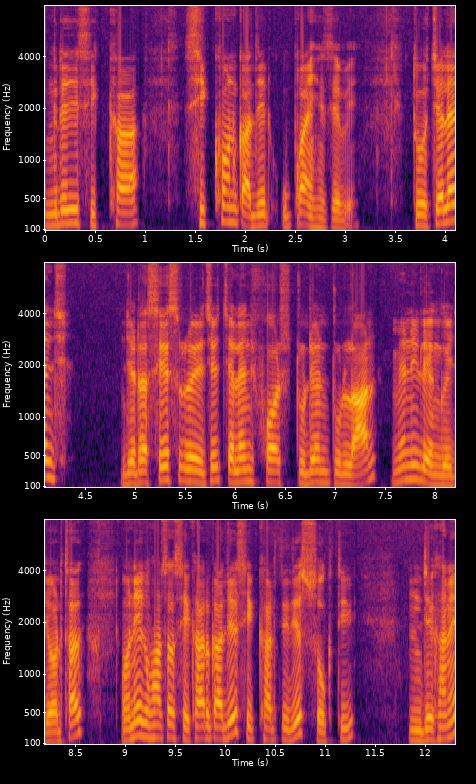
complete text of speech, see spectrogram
ইংরেজি শিক্ষা, শিক্ষণ কাজের উপায় হিসেবে। তো চ্যালেঞ্জ যেটা শেষ রয়েছে challenge for student to learn many language অর্থাৎ অনেক ভাষা শেখার কাজে শিক্ষার্থীদের শক্তি, যেখানে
